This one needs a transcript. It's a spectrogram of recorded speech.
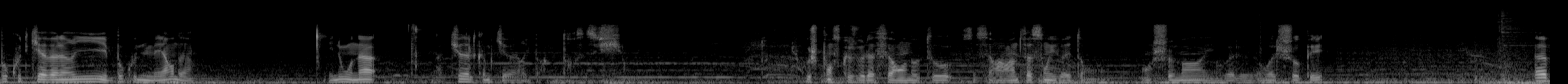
Beaucoup de cavalerie et beaucoup de merde. Et nous on a... Que dalle comme cavalerie par contre, ça c'est chiant. Du coup je pense que je vais la faire en auto. Ça sert à rien de toute façon, il va être en, chemin et on va le, on va le choper. Hop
